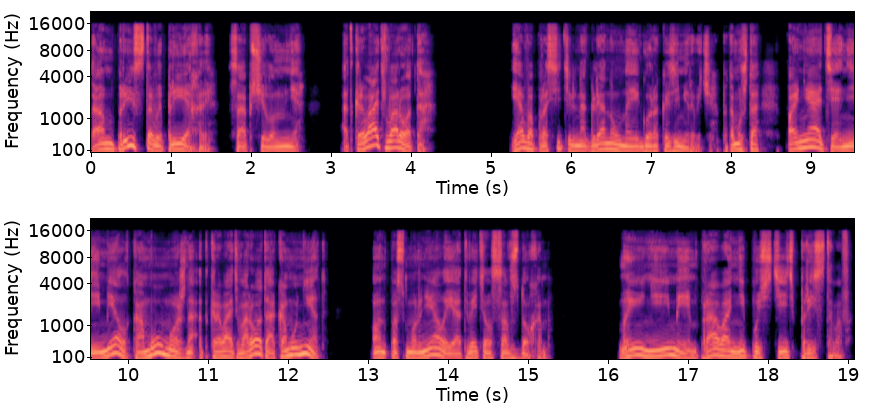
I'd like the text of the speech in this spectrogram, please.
«Там приставы приехали», — сообщил он мне. «Открывать ворота». Я вопросительно глянул на Егора Казимировича, потому что понятия не имел, кому можно открывать ворота, а кому нет. Он посмурнел и ответил со вздохом. Мы не имеем права не пустить приставов.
